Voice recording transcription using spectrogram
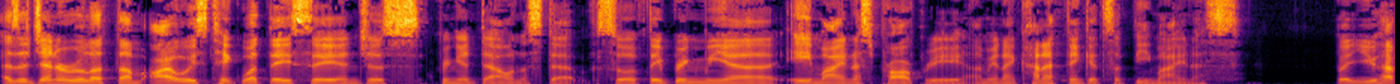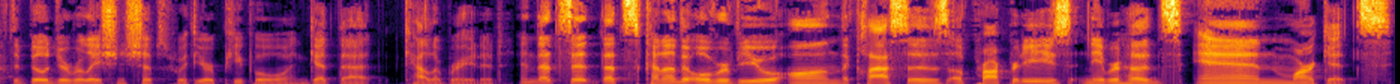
as a general rule of thumb, I always take what they say and just bring it down a step. So if they bring me a A minus property, I mean, I kind of think it's a B minus. But you have to build your relationships with your people and get that calibrated. And that's it. That's kind of the overview on the classes of properties, neighborhoods, and markets.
